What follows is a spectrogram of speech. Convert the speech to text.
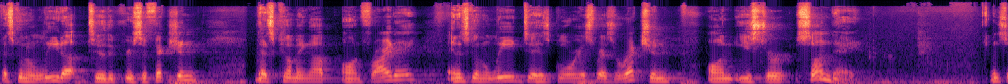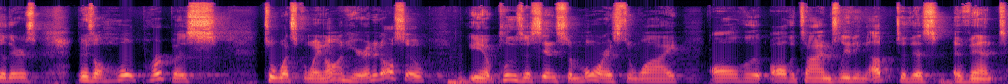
that's going to lead up to the crucifixion that's coming up on Friday, and it's going to lead to his glorious resurrection on Easter Sunday. And so there's there's a whole purpose to what's going on here, and it also you know clues us in some more as to why all the all the times leading up to this event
